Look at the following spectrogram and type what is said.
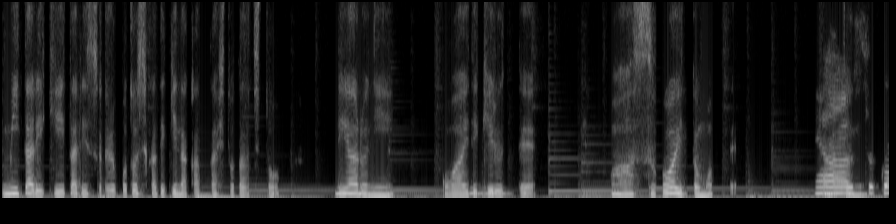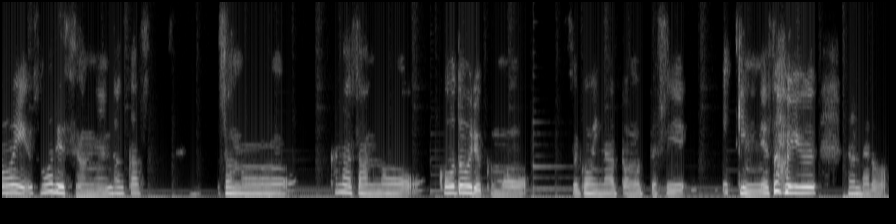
う見たり聞いたりすることしかできなかった人たちとリアルにお会いできるって、わあすごいと思って。いやーすごい。そうですよね。なんかそのかなさんの行動力もすごいなと思ったし一気にねそういうなんだろ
